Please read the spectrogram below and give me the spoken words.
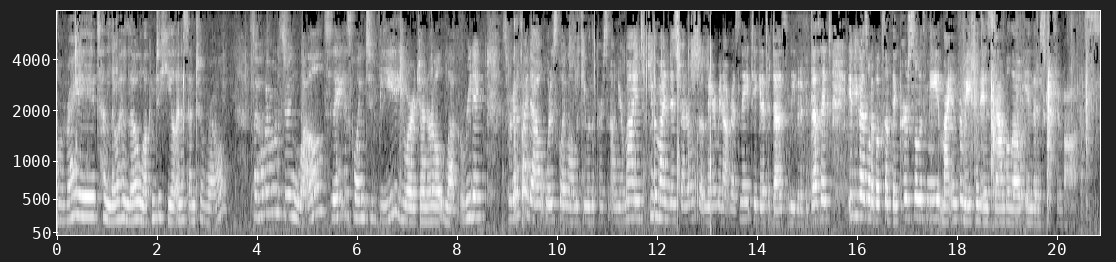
Alright, hello, hello, welcome to Heal and Ascend Tarot. So I hope everyone is doing well. Today is going to be your general love reading. So we're going to find out what is going on with you and the person on your mind. Keep in mind it is general, so it may or may not resonate. Take it if it does, leave it if it doesn't. If you guys want to book something personal with me, my information is down below in the description box.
